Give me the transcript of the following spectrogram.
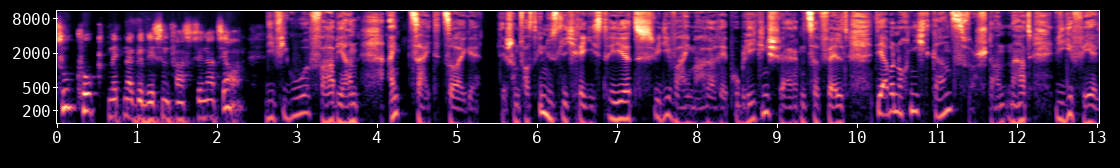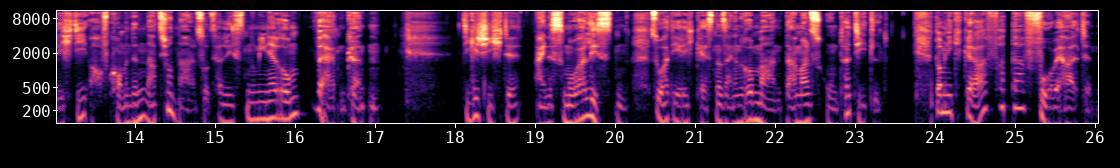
zuguckt mit einer gewissen Faszination. Die Figur Fabian, ein Zeitzeuge, der schon fast genüsslich registriert, wie die Weimarer Republik in Scherben zerfällt, der aber noch nicht ganz verstanden hat, wie gefährlich die aufkommenden Nationalsozialisten um ihn herum werden könnten. Die Geschichte eines Moralisten, so hat Erich Kästner seinen Roman damals untertitelt. Dominik Graf hat da Vorbehalte.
